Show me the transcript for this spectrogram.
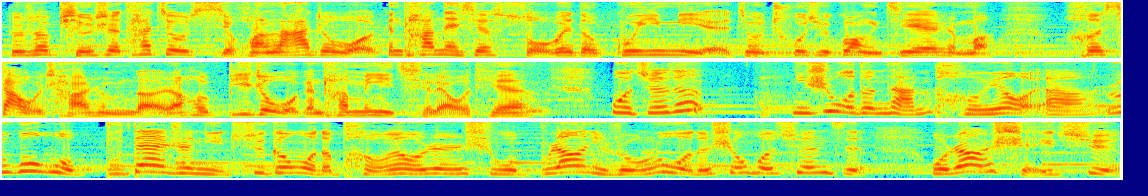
比如说平时她就喜欢拉着我跟她那些所谓的闺蜜就出去逛街，什么喝下午茶什么的，然后逼着我跟他们一起聊天。我觉得你是我的男朋友呀，如果我不带着你去跟我的朋友认识，我不让你融入我的生活圈子，我让谁去？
